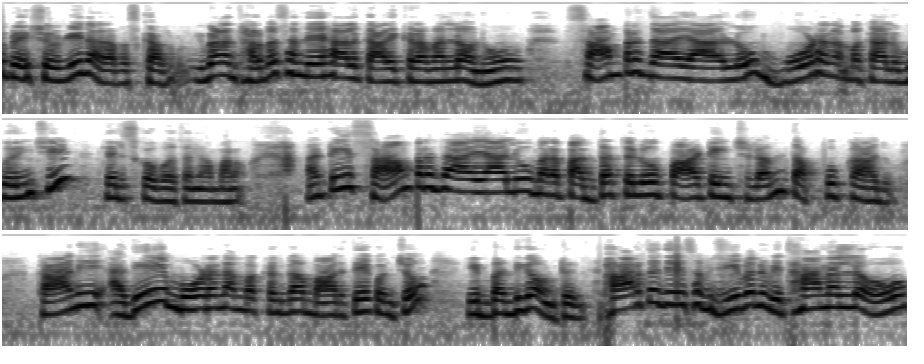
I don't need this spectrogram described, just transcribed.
ప్రేక్షకులకి నా నమస్కారం. ఇవాళ ధర్మ సందేహాల కార్యక్రమంలోనూ సాంప్రదాయాలు మూఢనమ్మకాల గురించి తెలుసుకోబోతున్నాం మనం. అంటే సాంప్రదాయాలు మన పద్ధతులు పాటించడం తప్పు కాదు. కానీ అదే మూఢనమ్మకంగా మారితే కొంచెం ఇబ్బందిగా ఉంటుంది. భారతదేశం జీవన విధానంలో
